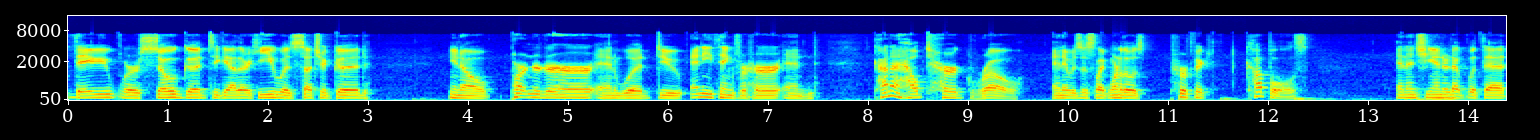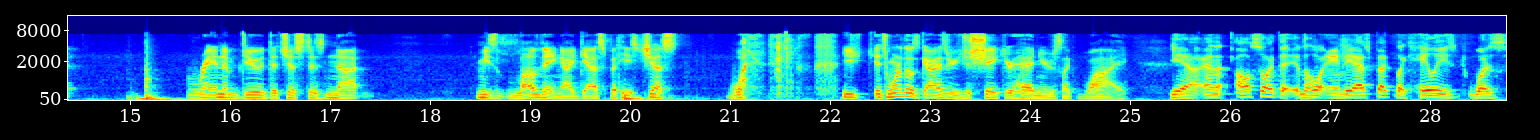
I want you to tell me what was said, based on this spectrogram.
They were so good together. He was such a good, you know, partner to her and would do anything for her and kind of helped her grow. And it was just like one of those perfect couples. And then she ended up with that random dude that just is not. I mean, he's loving, I guess, but he's just what. you, it's one of those guys where you just shake your head and you're just like, why? Yeah, and also like the the whole Andy aspect, like Haley was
